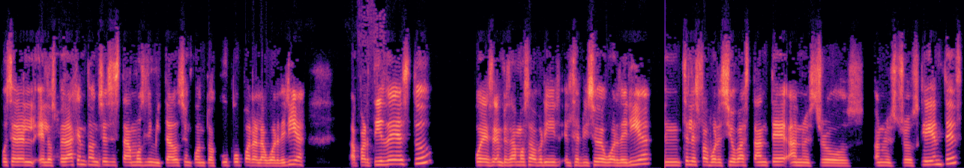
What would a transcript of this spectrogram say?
pues era el, el hospedaje, entonces estábamos limitados en cuanto a cupo para la guardería. A partir de esto, pues empezamos a abrir el servicio de guardería. Se les favoreció bastante a nuestros, a nuestros clientes.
